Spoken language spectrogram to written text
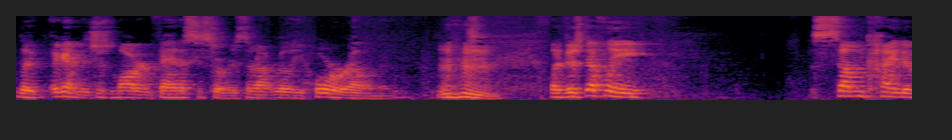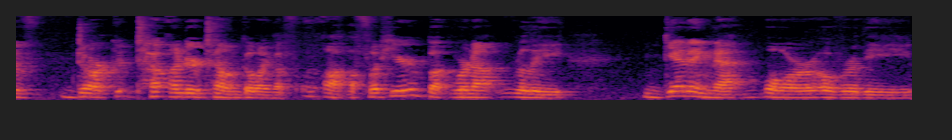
like again it's just modern fantasy stories. They're not really horror element. Mm-hmm. Like there's definitely some kind of dark t- undertone going af- afoot here but we're not really getting that more over the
